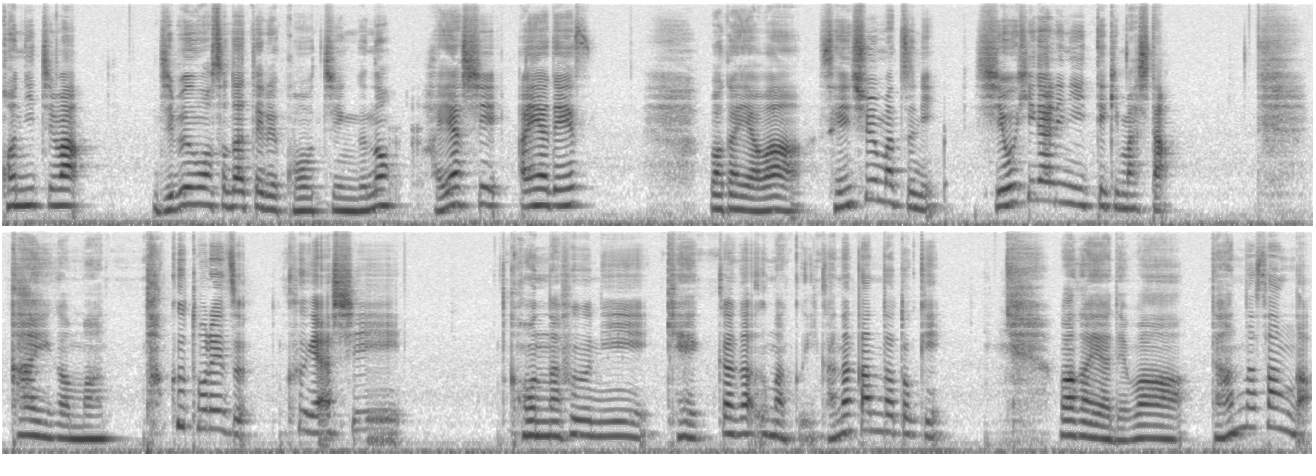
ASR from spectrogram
こんにちは。自分を育てるコーチングの林彩です。我が家は先週末に潮干狩りに行ってきました。貝が全く取れず悔しい。こんな風に結果がうまくいかなかった時我が家では旦那さんが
